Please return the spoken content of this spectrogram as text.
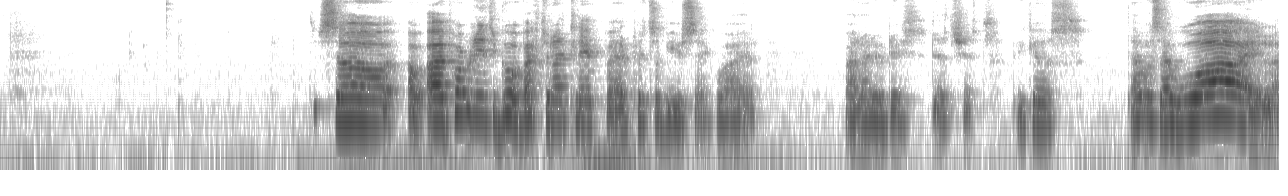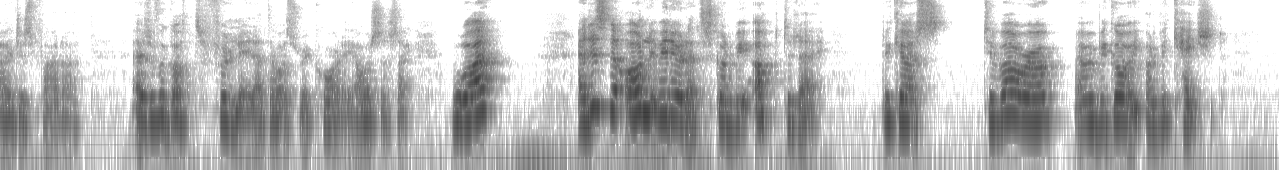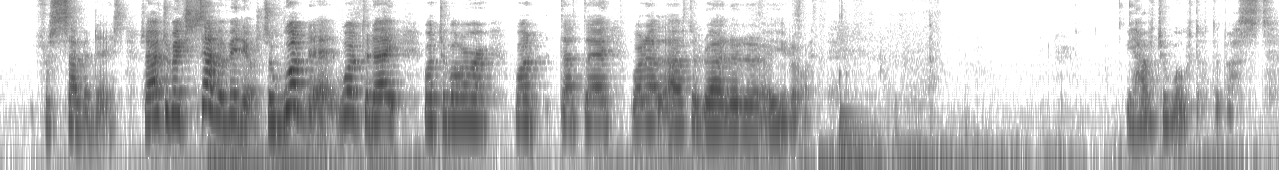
So I, probably need to go back to that clip and put some music while while I do this that shit because that was a while I just found out. I just forgot fully that I was recording. I was just like, what? And this is the only video that is going to be up today. Because tomorrow I will be going on vacation for seven days. So I have to make seven videos. So one day, one today, one tomorrow, one that day, one after that, you know it. We have to vote at the best.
